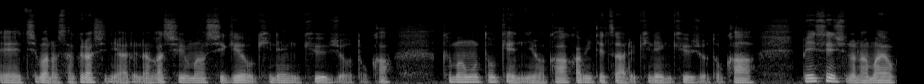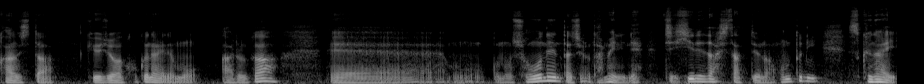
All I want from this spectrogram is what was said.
えー、千葉の佐倉市にある長嶋茂雄記念球場とか熊本県には川上哲治記念球場とか名選手の名前を冠した球場は国内でもあるが、えー、もうこの少年たちのためにね自費で出したっていうのは本当に少ないっ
